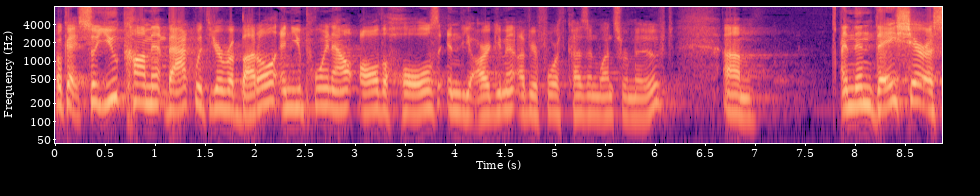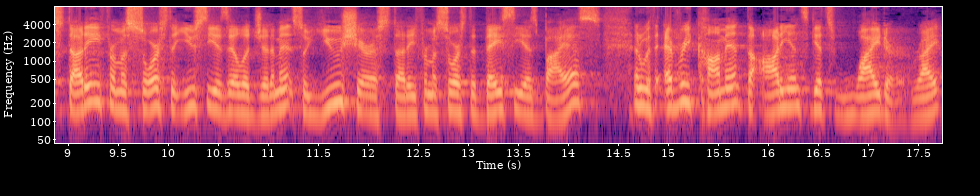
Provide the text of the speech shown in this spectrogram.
Okay, so you comment back with your rebuttal and you point out all the holes in the argument of your fourth cousin once removed. Um, and then they share a study from a source that you see as illegitimate. So you share a study from a source that they see as bias. And with every comment, the audience gets wider, right?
